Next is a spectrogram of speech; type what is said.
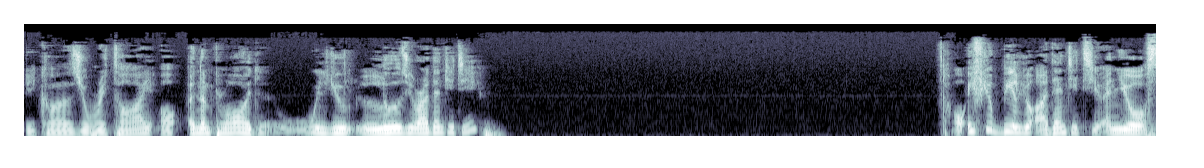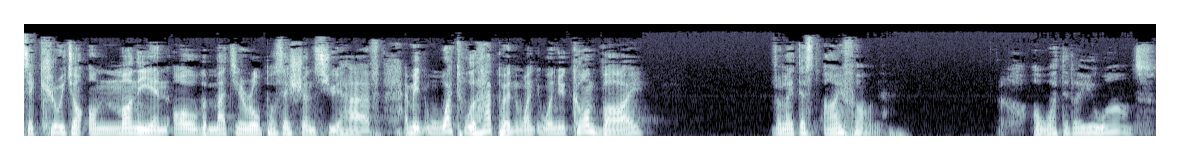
Because you retire or unemployed? Will you lose your identity? Or if you build your identity and your security on money and all the material possessions you have, I mean, what will happen when, when you can't buy the latest iPhone or whatever you want.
